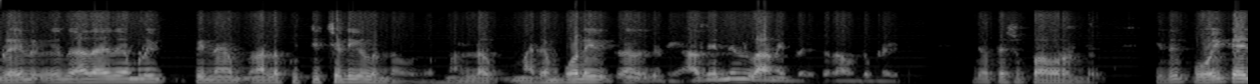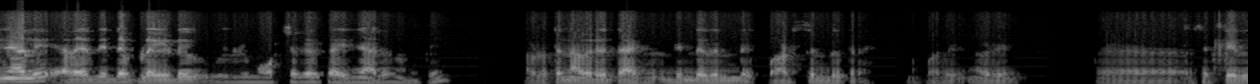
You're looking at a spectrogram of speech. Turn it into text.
ബ്ലേഡ് ഇത് അതായത് നമ്മൾ പിന്നെ നല്ല കുറ്റിച്ചെടികൾ ഉണ്ടാവുമല്ലോ. നല്ല മരം പോലെ കിട്ടി അത് അതിനുള്ളതാണ് ഈ ബ്ലേഡ് റൗണ്ട് ബ്ലേഡ് ഇത് അത്യാവശ്യം പവർ ഉണ്ട്. ഇത് പോയി കഴിഞ്ഞാൽ അതായത് ഇതിന്റെ ബ്ലേഡ് ഒരു മോർച്ചൊക്കെ കഴിഞ്ഞാൽ നമുക്ക് അവിടെ തന്നെ അവർ ഇതിന്റെ ഇതുണ്ട് പാർട്സ് ഉണ്ട് ഇത്ര. അപ്പോൾ അത് അവർ സെറ്റ് ചെയ്ത്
